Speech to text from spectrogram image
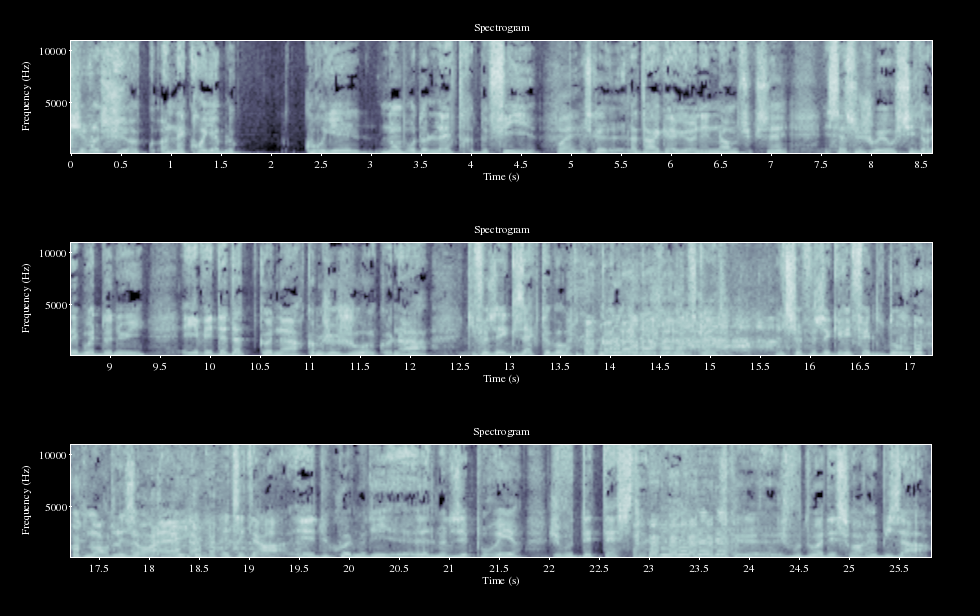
J'ai reçu un, un incroyable courrier, nombre de lettres de filles, parce que la drague a eu un énorme succès et ça se jouait aussi dans les boîtes de nuit. Et il y avait des de connards, comme je joue un connard, qui faisait exactement toutes les conneries que je fais dans le sketch. Elle se faisait griffer le dos, mordre les oreilles, etc. Et du coup, elle me dit, elle me disait pour rire, je vous déteste parce que je vous dois des soirées bizarres.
